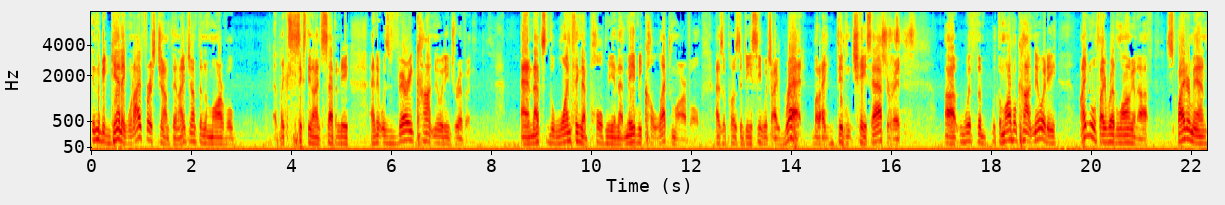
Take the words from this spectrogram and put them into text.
in the beginning, when I first jumped in, I jumped into Marvel at like 69, 70, and it was very continuity driven. And that's the one thing that pulled me in that made me collect Marvel as opposed to DC, which I read, but I didn't chase after it. Uh, with the with the Marvel continuity, I knew if I read long enough, Spider-Man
